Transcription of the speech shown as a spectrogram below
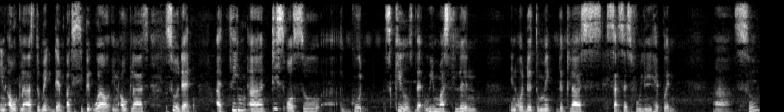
in our class, to make them participate well in our class, so that I think uh, this also uh, good skills that we must learn in order to make the class successfully happen. Uh, so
